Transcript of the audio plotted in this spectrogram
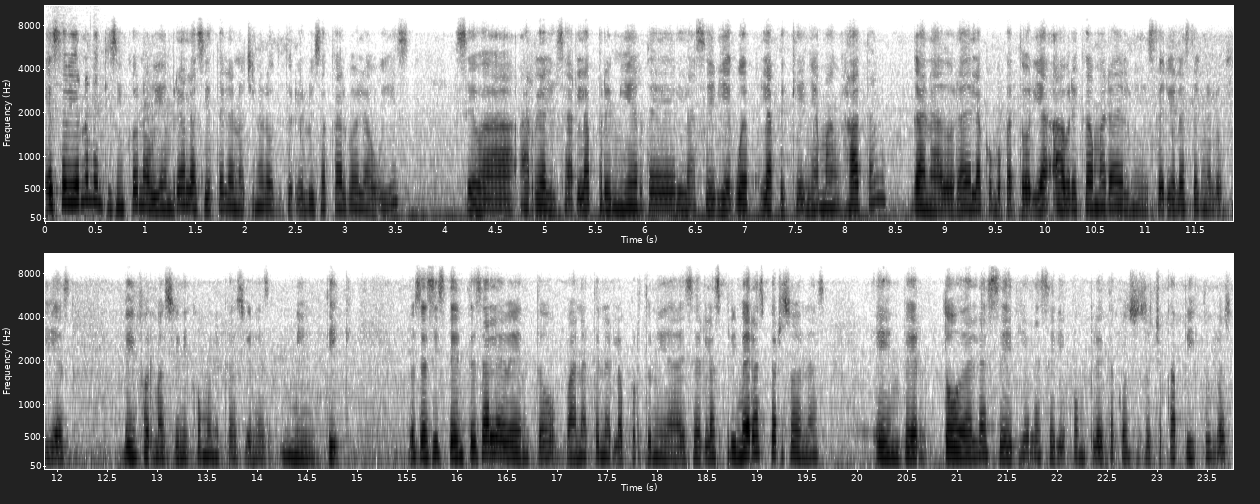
Este viernes 25 de noviembre a las 7 de la noche en el auditorio Luis Calvo de la UIS se va a realizar la premier de la serie web La Pequeña Manhattan, ganadora de la convocatoria Abre Cámara del Ministerio de las Tecnologías de Información y Comunicaciones MINTIC. Los asistentes al evento van a tener la oportunidad de ser las primeras personas en ver toda la serie, la serie completa con sus ocho capítulos,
